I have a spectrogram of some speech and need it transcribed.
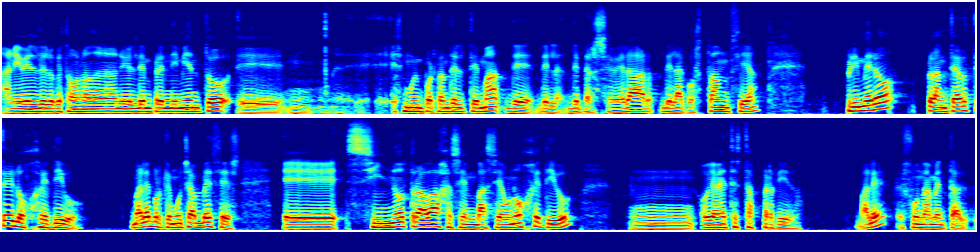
a nivel de lo que estamos hablando, a nivel de emprendimiento, es muy importante el tema de, de la- de perseverar, de la constancia, primero plantearte el objetivo, ¿vale? Porque muchas veces, eh, si no trabajas en base a un objetivo, mm, obviamente estás perdido, ¿vale? Es fundamental.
